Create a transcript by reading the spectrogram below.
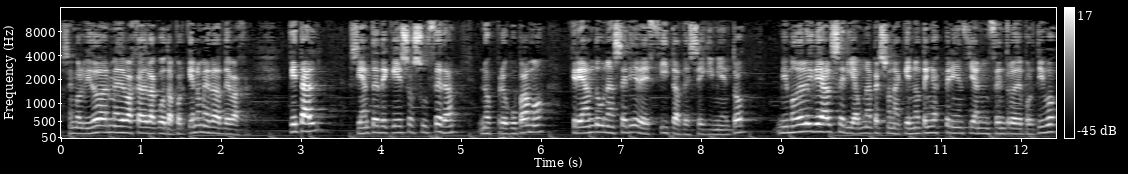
se me olvidó darme de baja de la cuota, ¿por qué no me das de baja? ¿Qué tal si antes de que eso suceda nos preocupamos creando una serie de citas de seguimiento? Mi modelo ideal sería una persona que no tenga experiencia en un centro deportivo,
